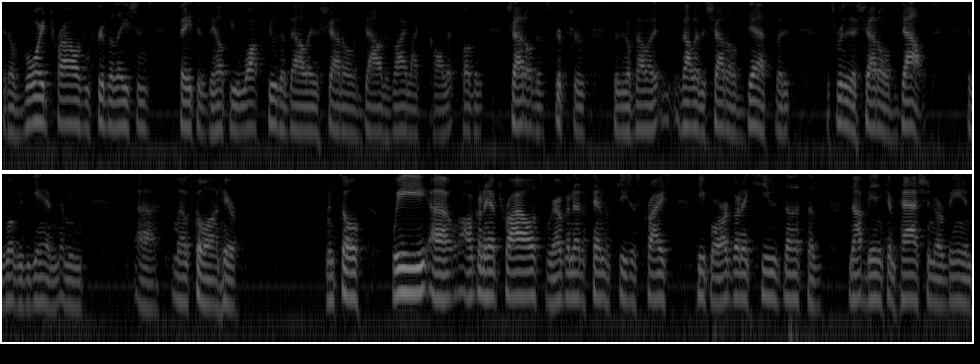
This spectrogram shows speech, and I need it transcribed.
that avoid trials and tribulations. Faith is to help you walk through the valley of shadow of doubt, as I like to call it. It's called the shadow. Of the scripture says, "In a valley, valley of the shadow of death," but it's it's really the shadow of doubt is what we began. I mean, uh, well, let's go on here. And so we uh, are going to have trials. We are going to have to stand with Jesus Christ. People are going to accuse us of not being compassionate or being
